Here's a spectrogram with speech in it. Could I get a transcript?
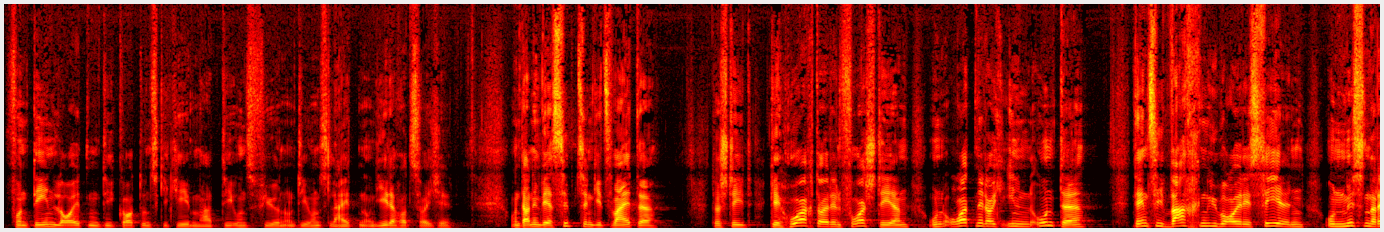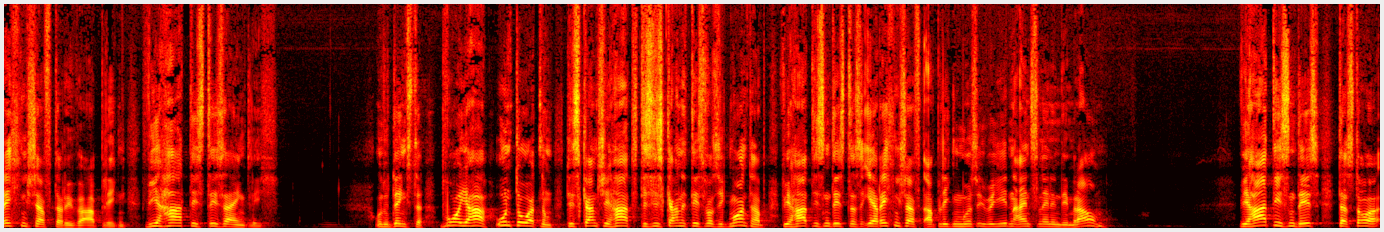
von den Leuten, die Gott uns gegeben hat, die uns führen und die uns leiten. Und jeder hat solche. Und dann in Vers 17 geht es weiter. Da steht, gehorcht euren Vorstehern und ordnet euch ihnen unter, denn sie wachen über eure Seelen und müssen Rechenschaft darüber ablegen. Wie hart ist das eigentlich? Und du denkst dir, boah ja, Unterordnung, das ist ganz schön hart, das ist gar nicht das, was ich gemeint habe. Wie hart ist denn das, dass er Rechenschaft ablegen muss über jeden Einzelnen in dem Raum? Wie hart ist denn das, dass da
